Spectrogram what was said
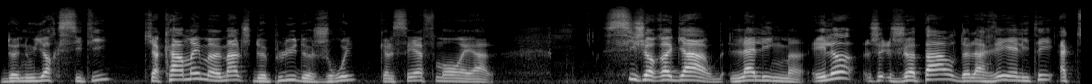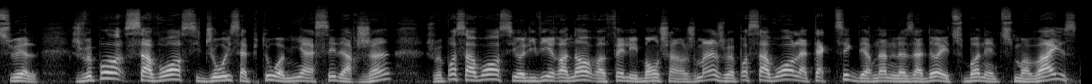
de New York City, qui a quand même un match de plus de jouer que le CF Montréal si je regarde l'alignement, et là, je, parle de la réalité actuelle. Je ne veux pas savoir si Joey Saputo a mis assez d'argent. Je ne veux pas savoir si Olivier Renard a fait les bons changements. Je ne veux pas savoir la tactique d'Hernan Lozada, est-tu bonne, est-tu mauvaise?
